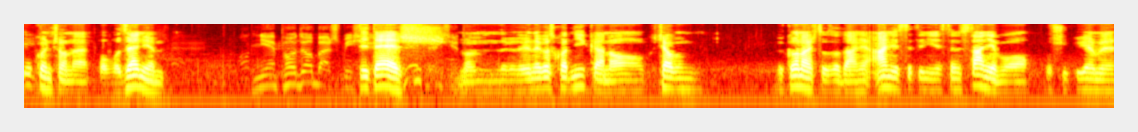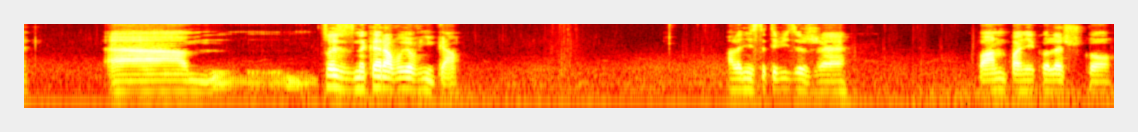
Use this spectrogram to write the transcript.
ukończone powodzeniem. Nie podobasz mi się. Ty też, mam jednego składnika, no chciałbym wykonać to zadanie, a niestety nie jestem w stanie, bo poszukujemy um, coś z Neckera Wojownika. Ale niestety widzę, że pan, panie koleżko,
